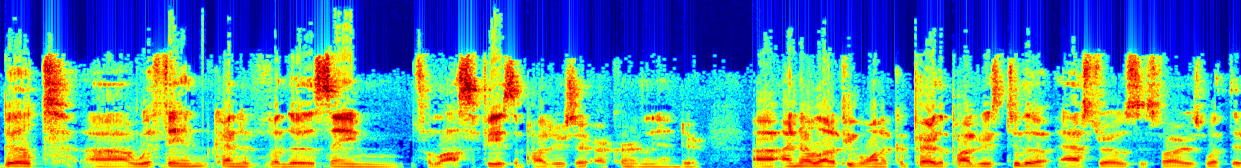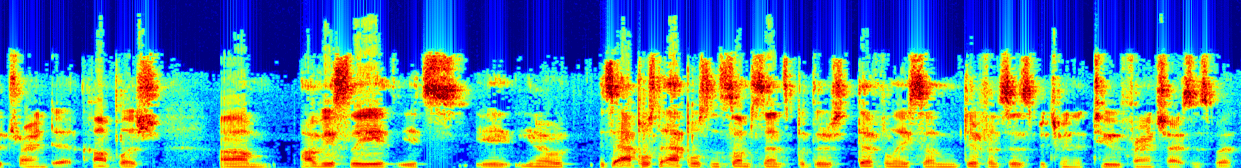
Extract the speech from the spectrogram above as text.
built uh, within kind of under the same philosophy as the Padres are, are currently under. Uh, I know a lot of people want to compare the Padres to the Astros as far as what they're trying to accomplish. Um, obviously, it, it's it, you know it's apples to apples in some sense, but there's definitely some differences between the two franchises. But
